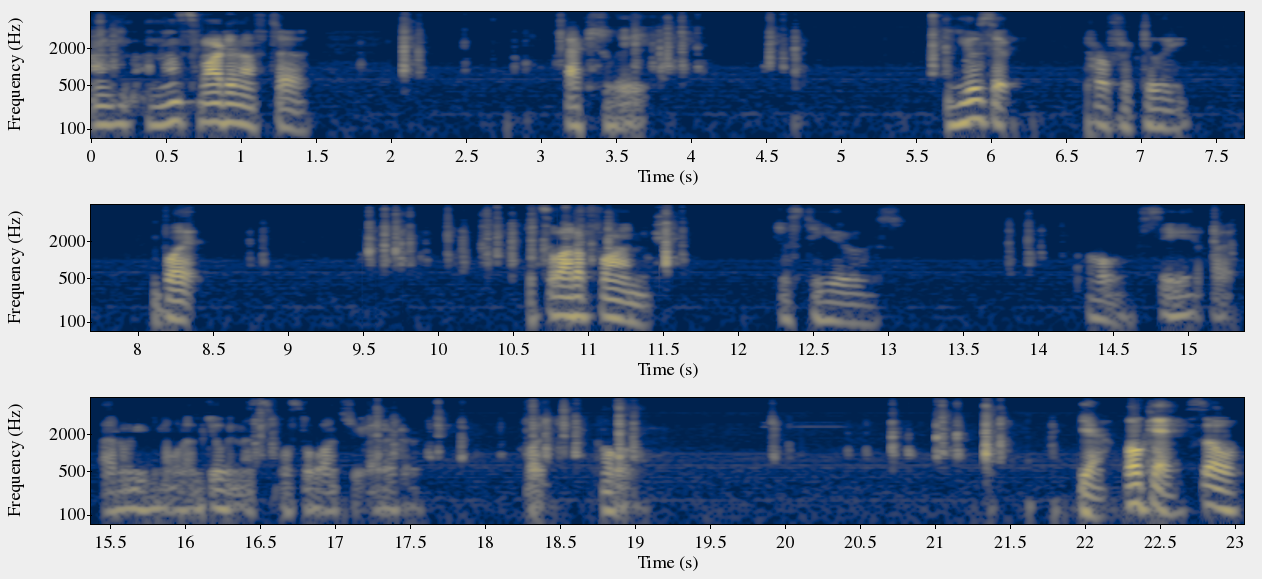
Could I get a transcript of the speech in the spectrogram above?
I'm, I'm not smart enough to actually use it perfectly, but it's a lot of fun just to use. Oh, see, I, I don't even know what I'm doing. That's supposed to launch the editor, but oh well. Yeah, okay, so,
